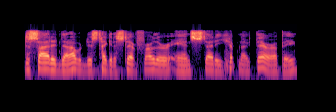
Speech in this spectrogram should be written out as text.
decided that I would just take it a step further and study hypnotherapy.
